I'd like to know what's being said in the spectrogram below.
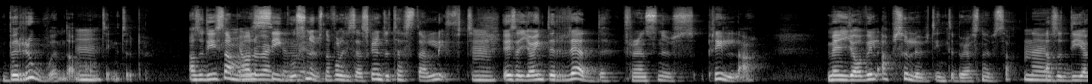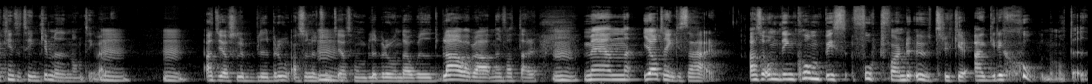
beroende av någonting typ. Alltså det är samma Mm. Med cigg och. Mm. snus, när folk säger ska du inte testa en lyft? Jag, är så här, jag är inte rädd för en snusprilla. Men jag vill absolut inte börja snusa. Nej. Alltså det, jag kan inte tänka mig någonting värre. Att jag skulle bli beroende, alltså nu tror inte jag att hon blir beroende av weed, bla bla bla, ni fattar. Men jag tänker så här. Alltså om din kompis fortfarande uttrycker aggression mot dig.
